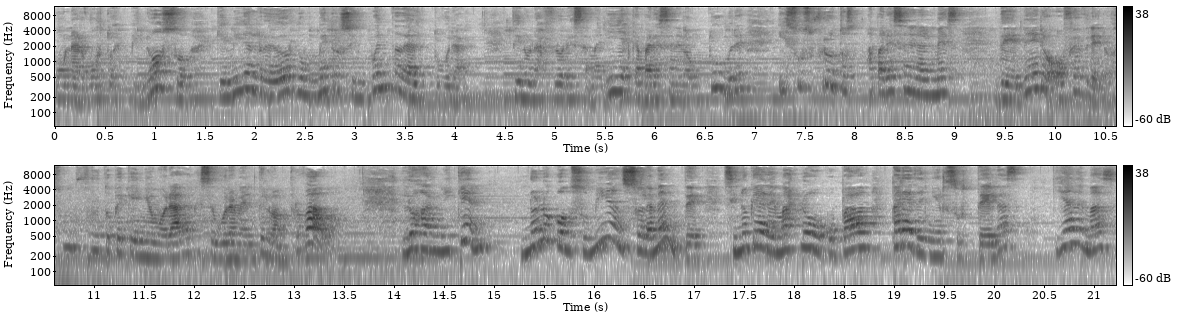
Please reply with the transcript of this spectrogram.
un arbusto espinoso que mide alrededor de un metro cincuenta de altura tiene unas flores amarillas que aparecen en octubre y sus frutos aparecen en el mes de enero o febrero. Es un fruto pequeño morado que seguramente lo han probado. Los arniquén no lo consumían solamente, sino que además lo ocupaban para teñir sus telas y además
